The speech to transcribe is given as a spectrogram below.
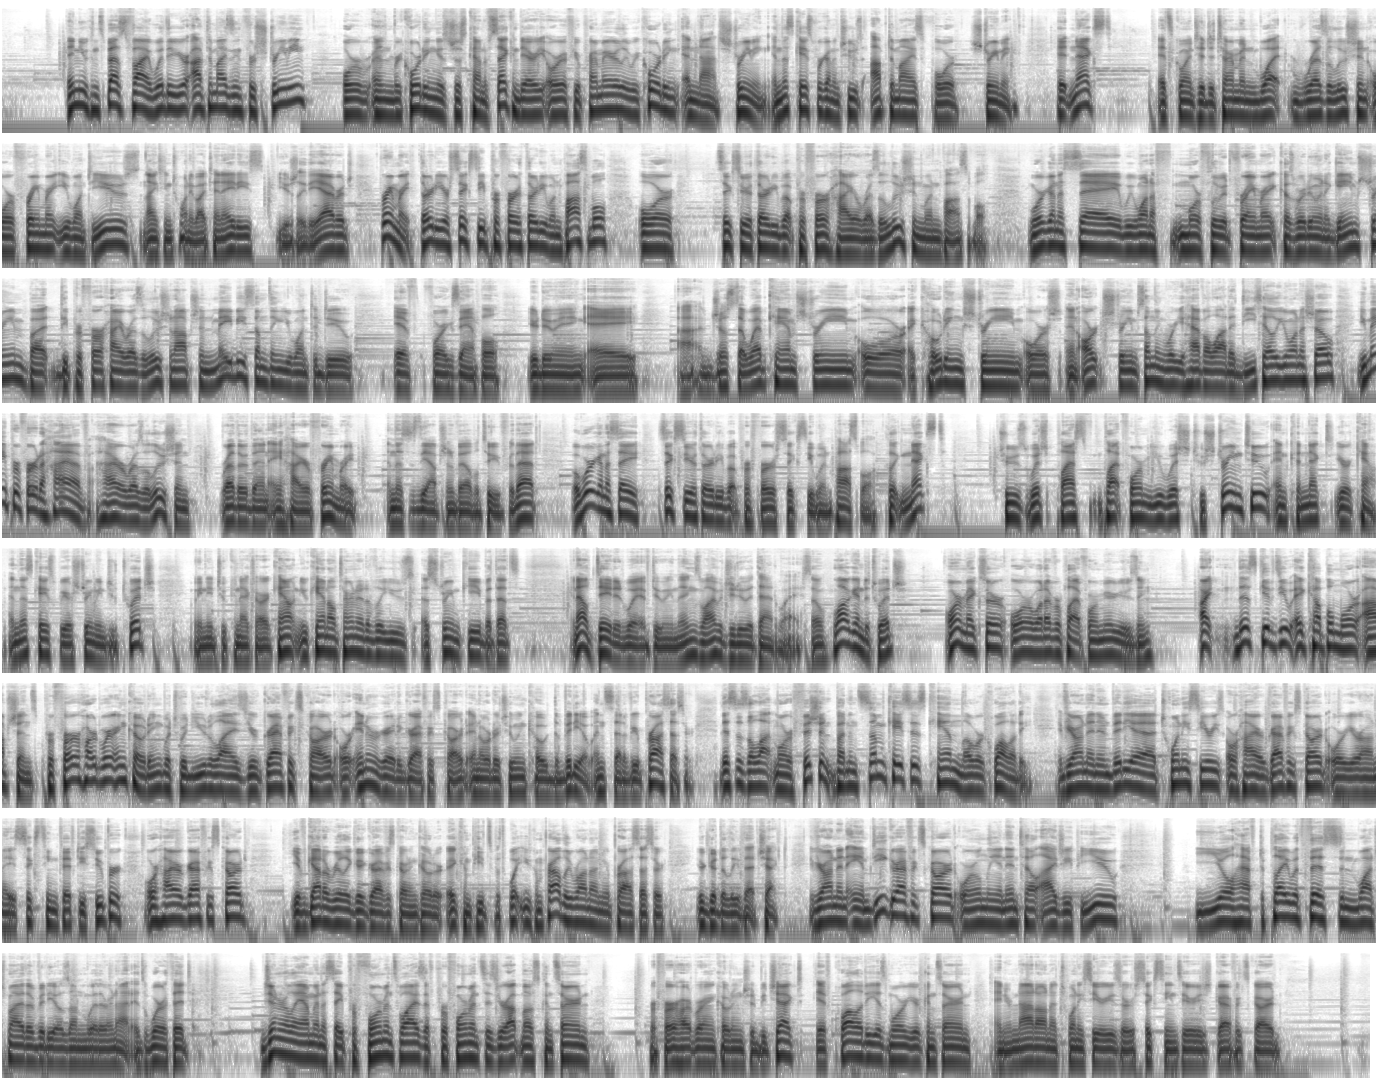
Then you can specify whether you're optimizing for streaming or and recording is just kind of secondary or if you're primarily recording and not streaming. In this case, we're going to choose optimize for streaming. Hit next. It's going to determine what resolution or frame rate you want to use. 1920 by 1080s, usually the average. Frame rate 30 or 60, prefer 30 when possible, or 60 or 30 but prefer higher resolution when possible. We're going to say we want a more fluid frame rate because we're doing a game stream, but the prefer high resolution option may be something you want to do if, for example, you're doing a uh, just a webcam stream or a coding stream or an art stream, something where you have a lot of detail you want to show, you may prefer to have higher resolution rather than a higher frame rate. And this is the option available to you for that. But we're going to say 60 or 30, but prefer 60 when possible. Click next Choose which platform you wish to stream to and connect your account. In this case, we are streaming to Twitch. We need to connect our account. You can alternatively use a stream key, but that's an outdated way of doing things. Why would you do it that way? So log into Twitch or Mixer or whatever platform you're using. All right, this gives you a couple more options. Prefer hardware encoding, which would utilize your graphics card or integrated graphics card in order to encode the video instead of your processor. This is a lot more efficient, but in some cases can lower quality. If you're on an NVIDIA 20 series or higher graphics card, or you're on a 1650 Super or higher graphics card, you've got a really good graphics card encoder. It competes with what you can probably run on your processor. You're good to leave that checked. If you're on an AMD graphics card or only an Intel iGPU, you'll have to play with this and watch my other videos on whether or not it's worth it. Generally, I'm going to say performance-wise, if performance is your utmost concern, prefer hardware encoding should be checked. If quality is more your concern and you're not on a 20 series or 16 series graphics card,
